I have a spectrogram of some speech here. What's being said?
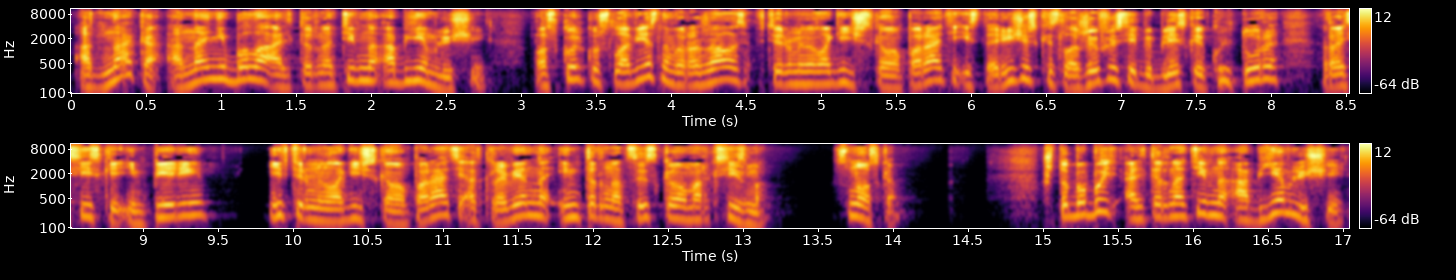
Однако она не была альтернативно объемлющей, поскольку словесно выражалась в терминологическом аппарате исторически сложившейся библейской культуры Российской империи и в терминологическом аппарате откровенно интернацистского марксизма. Сноска. Чтобы быть альтернативно объемлющей,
